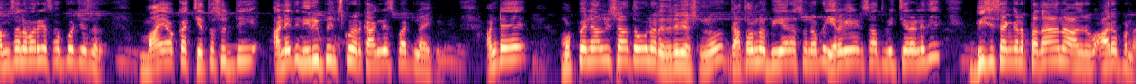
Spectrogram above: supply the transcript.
అంశాల వారిగా సపోర్ట్ చేశారు. మా యొక్క చిత్తశుద్ధి అనేది నిరూపించుకున్నారు కాంగ్రెస్ పార్టీ నాయకులు. అంటే ముప్పై నాలుగు శాతం ఉన్న రిజర్వేషన్లు గతంలో బీఆర్ఎస్ ఉన్నప్పుడు ఇరవై ఏడు శాతం ఇచ్చారనేది బీసీ సంఘాల ప్రధాన ఆరో- ఆరోపణ.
